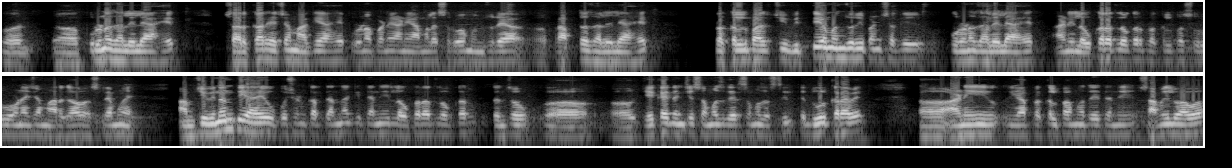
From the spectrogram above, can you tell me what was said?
पूर्ण झालेल्या आहेत. सरकार याच्या मागे आहे पूर्णपणे आणि आम्हाला सर्व मंजुऱ्या प्राप्त झालेल्या आहेत. प्रकल्पाची वित्तीय मंजुरी पण सगळी पूर्ण झालेल्या आहेत आणि लवकरात लवकर प्रकल्प सुरू होण्याच्या मार्गावर असल्यामुळे आमची विनंती आहे उपोषणकर्त्यांना की त्यांनी लवकरात लवकर त्यांचं जे काही त्यांचे समज गैरसमज असतील ते दूर करावेत. आणि या प्रकल्पामध्ये त्यांनी सामील व्हावं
